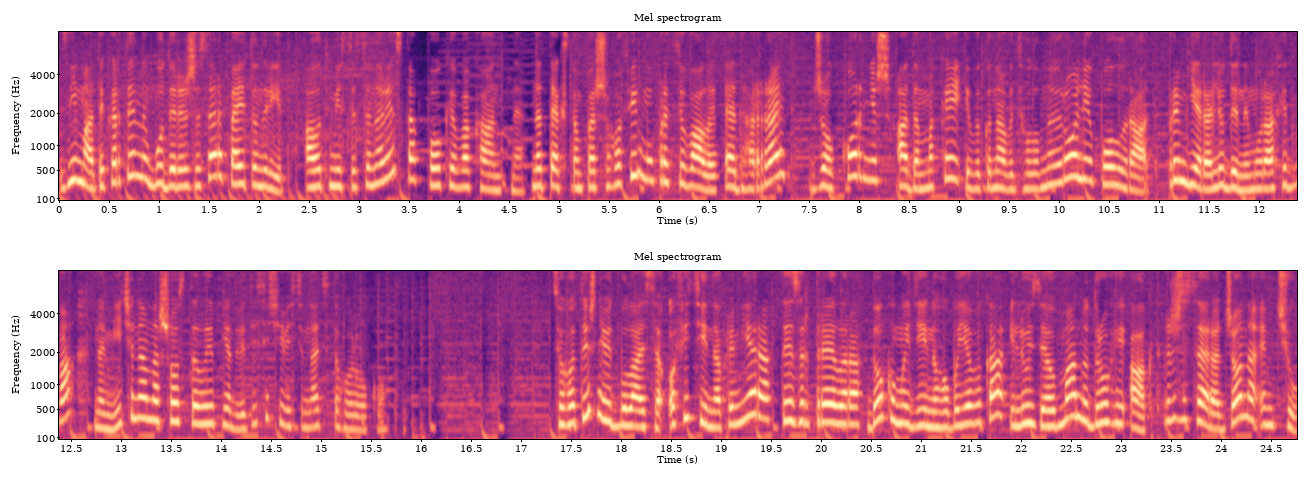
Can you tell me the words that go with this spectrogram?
Знімати картину буде режисер Пейтон Рід, а от місце сценариста поки вакантне. Над текстом першого фільму працювали Едгар Райт, Джо Корніш, Адам Маккей і виконавець головної ролі Пол Рад. Прем'єра Людини Мурахи 2 намічена на 6 липня 2018 року. Цього тижня відбулася офіційна прем'єра тизер трейлера до комедійного бойовика Ілюзія обману. Другий акт режисера Джона М. Чу.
